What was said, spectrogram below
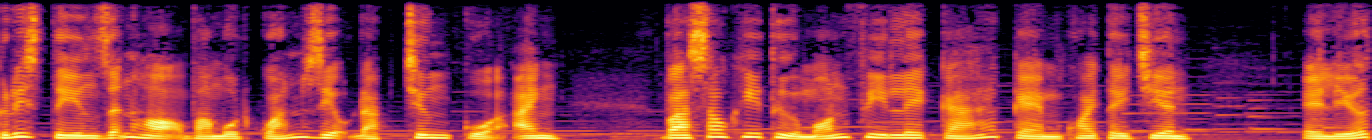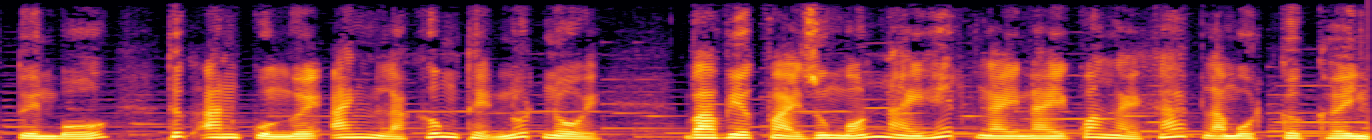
Christine dẫn họ vào một quán rượu đặc trưng của anh và sau khi thử món phi lê cá kèm khoai tây chiên, Elliot tuyên bố thức ăn của người Anh là không thể nuốt nổi và việc phải dùng món này hết ngày này qua ngày khác là một cực hình.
